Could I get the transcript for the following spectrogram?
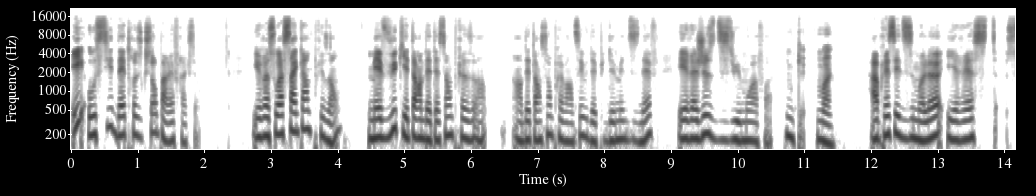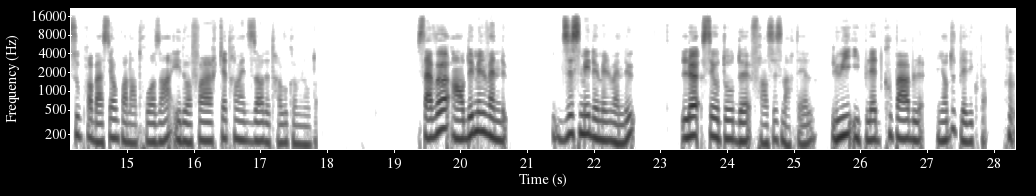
et aussi d'introduction par effraction. Il reçoit 5 ans de prison, mais vu qu'il était en détention, présent- en détention préventive depuis 2019, il reste juste 18 mois à faire. OK. Ouais. Après ces 10 mois-là, il reste sous probation pendant 3 ans et doit faire 90 heures de travaux communautaires. Ça va en 2022. 10 mai 2022. Là, c'est au tour de Francis Martel. Lui, il plaide coupable. Ils ont tous plaidé coupable.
